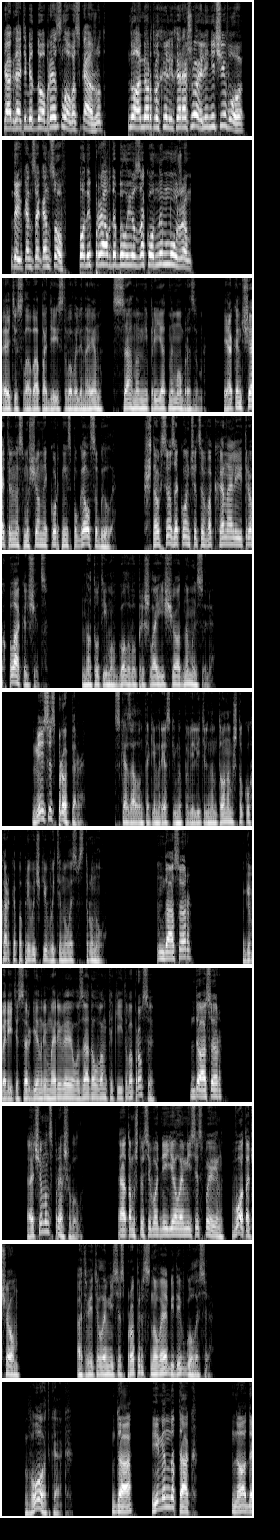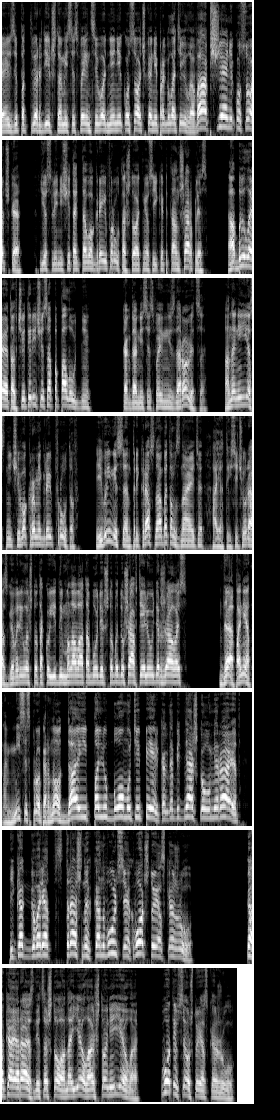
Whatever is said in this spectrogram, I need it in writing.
«Когда тебе доброе слово скажут? Ну, а мертвых или хорошо, или ничего. Да и в конце концов, он и правда был ее законным мужем. Эти слова подействовали на Энн самым неприятным образом, и окончательно смущенный Корт не испугался было, что все закончится в вакханалии трех плакальщиц. Но тут ему в голову пришла еще одна мысль. «Миссис Пропер», — сказал он таким резким и повелительным тоном, что кухарка по привычке вытянулась в струну. «Да, сэр». «Говорите, сэр Генри Мэривейл задал вам какие-то вопросы?» «Да, сэр», о чем он спрашивал? О том, что сегодня ела миссис Фейн. Вот о чем. Ответила миссис Пропер с новой обидой в голосе. Вот как. Да, именно так. Но Дейзи подтвердит, что миссис Фейн сегодня ни кусочка не проглотила. Вообще ни кусочка. Если не считать того грейпфрута, что отнес ей капитан Шарплес. А было это в четыре часа пополудни. Когда миссис Фейн не здоровится, она не ест ничего, кроме грейпфрутов. И вы, мисс Энн, прекрасно об этом знаете, а я тысячу раз говорила, что такой еды маловато будет, чтобы душа в теле удержалась. Да, понятно, миссис Пропер, но да и по-любому теперь, когда бедняжка умирает, и, как говорят, в страшных конвульсиях, вот что я скажу. Какая разница, что она ела, а что не ела? Вот и все, что я скажу.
